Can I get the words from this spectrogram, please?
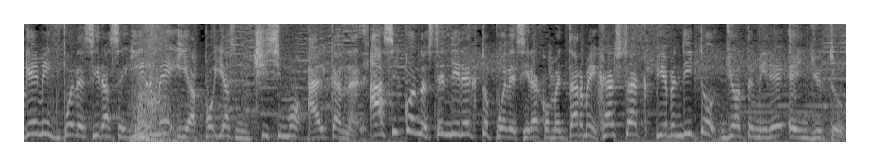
Gaming puedes ir a seguirme y apoyas muchísimo al canal. Así cuando esté en directo puedes ir a comentarme hashtag pie bendito, yo te miré en YouTube.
